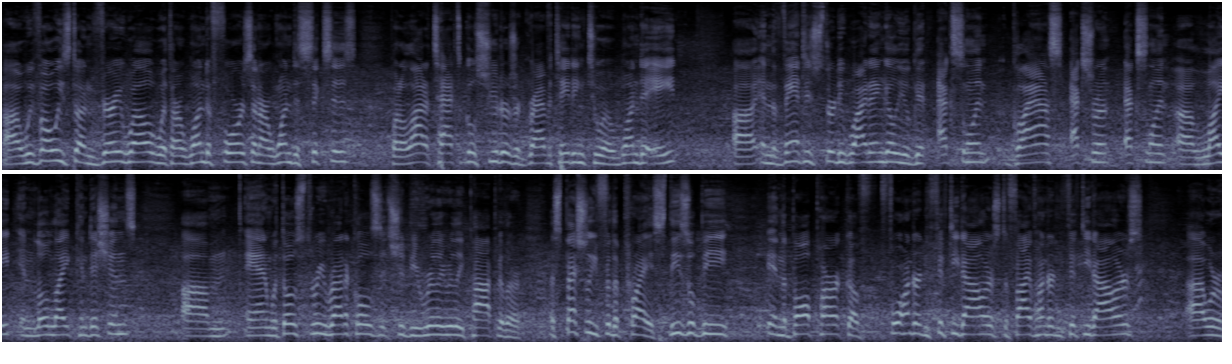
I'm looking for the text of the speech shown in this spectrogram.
Uh, we've always done very well with our 1 to 4s and our 1 to 6s, but a lot of tactical shooters are gravitating to a 1 to 8. Uh, in the Vantage 30 wide angle, you'll get excellent glass, excellent, excellent uh, light in low light conditions. Um, and with those three reticles, it should be really, really popular, especially for the price. These will be in the ballpark of $450 to $550. Uh, we're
